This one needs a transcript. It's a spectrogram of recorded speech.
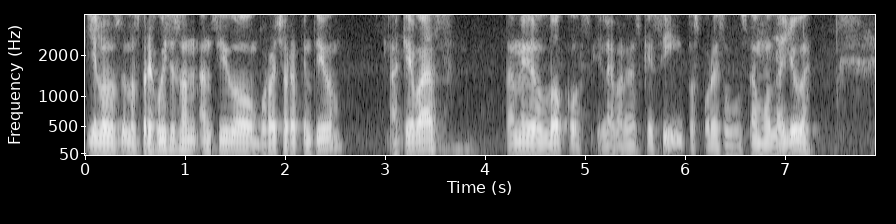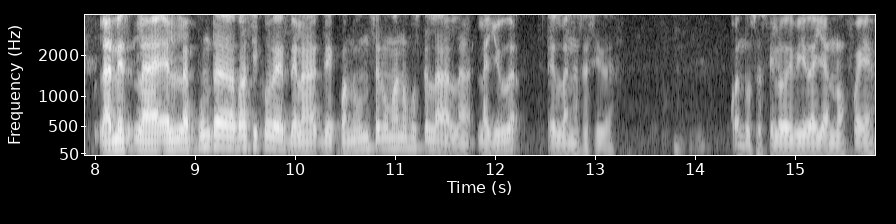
y los, los prejuicios han sido borracho arrepentido. ¿A qué vas? Están medio locos. Y la verdad es que sí, pues por eso buscamos la ayuda. La, la, punta básico de, cuando un ser humano busca la, la, ayuda es la necesidad. Cuando su estilo de vida ya no fue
